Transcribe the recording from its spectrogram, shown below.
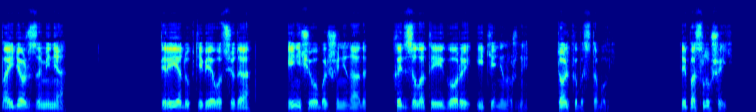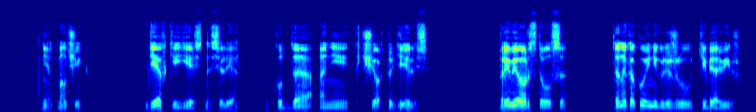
Пойдешь за меня. Перееду к тебе вот сюда, и ничего больше не надо. Хоть золотые горы и те не нужны. Только бы с тобой. Ты послушай. Нет, молчи. Девки есть на селе. Куда они к черту делись? Приверстывался. Да на какую не гляжу, тебя вижу.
